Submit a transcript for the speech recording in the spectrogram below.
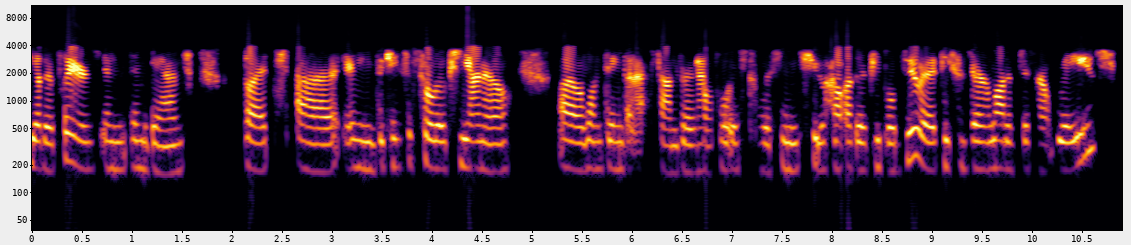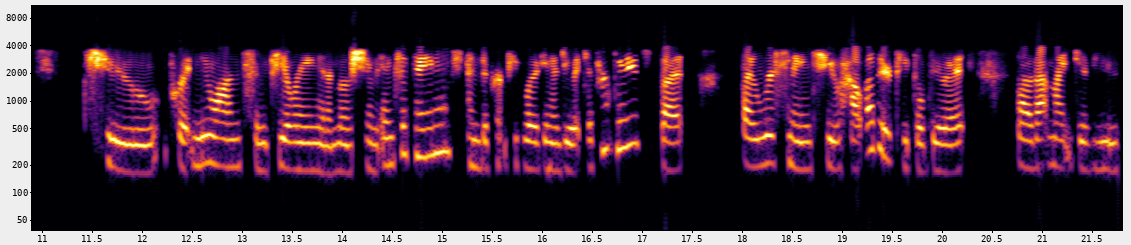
the, other players in, in the band. But uh, in the case of solo piano, uh, one thing that I found very helpful is to listen to how other people do it because there are a lot of different ways to put nuance and feeling and emotion into things, and different people are going to do it different ways. But by listening to how other people do it, uh, that might give you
